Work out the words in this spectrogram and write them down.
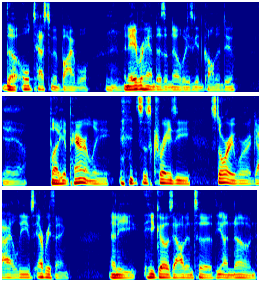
the Old Testament Bible, and Abraham doesn't know what he's getting called into. Yeah, yeah. But he apparently, it's this crazy story where a guy leaves everything, and he he goes out into the unknown,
